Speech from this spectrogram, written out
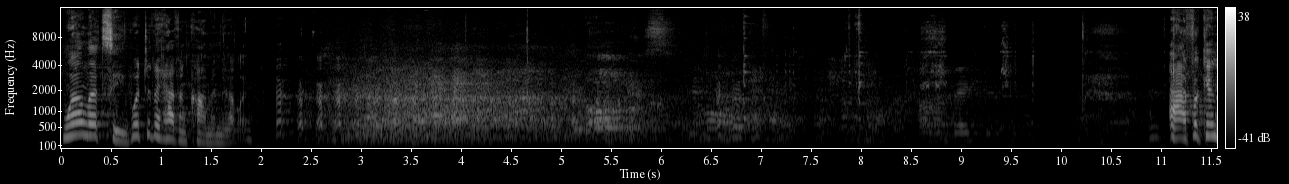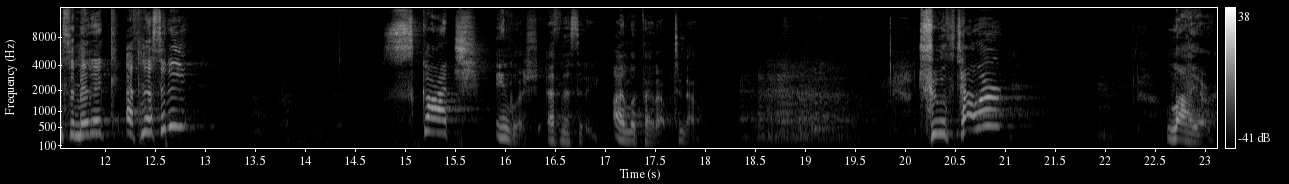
Well, let's see. What do they have in common, Natalie? African Semitic ethnicity? Scotch English ethnicity. I looked that up to know. Truth teller? liar.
